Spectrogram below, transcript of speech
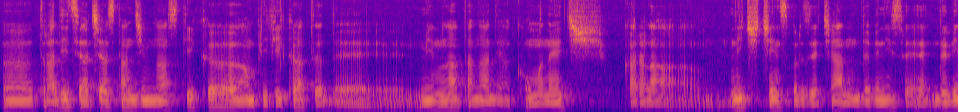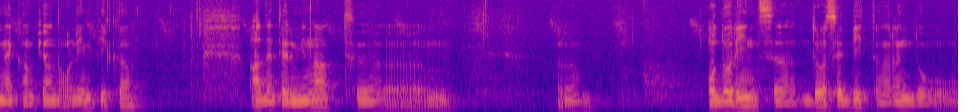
Uh, Tradiția aceasta în gimnastică, amplificată de minunata Nadia Comăneci, care la nici 15 ani devenise, devine campioană olimpică, a determinat uh, uh, o dorință deosebită în rândul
